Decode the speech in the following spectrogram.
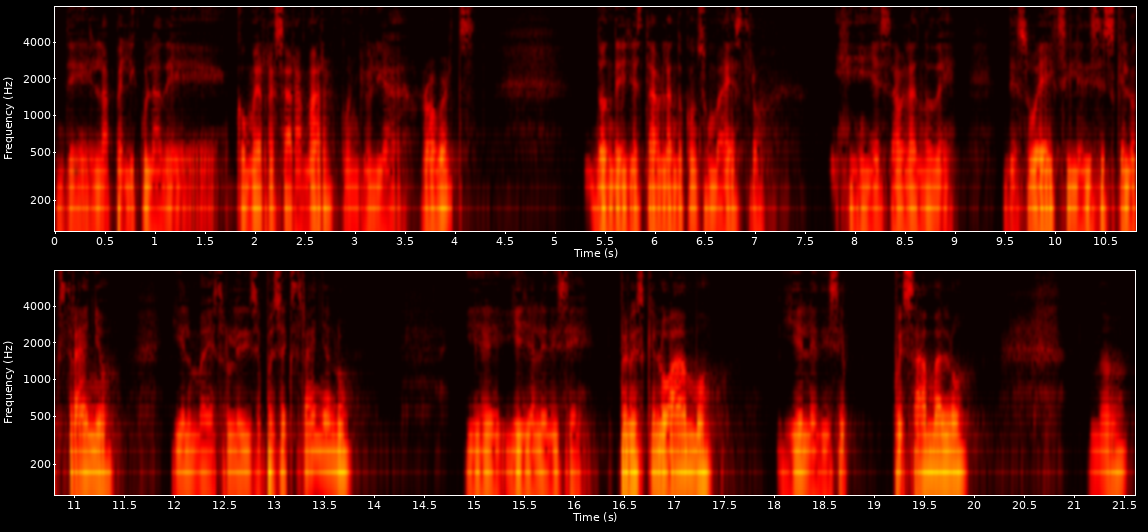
de la película de Comer, Rezar, Amar con Julia Roberts, donde ella está hablando con su maestro y está hablando de, de su ex y le dices que lo extraño. Y el maestro le dice, pues extrañalo. Y, y ella le dice, pero es que lo amo. Y él le dice, pues ámalo. ¿No?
